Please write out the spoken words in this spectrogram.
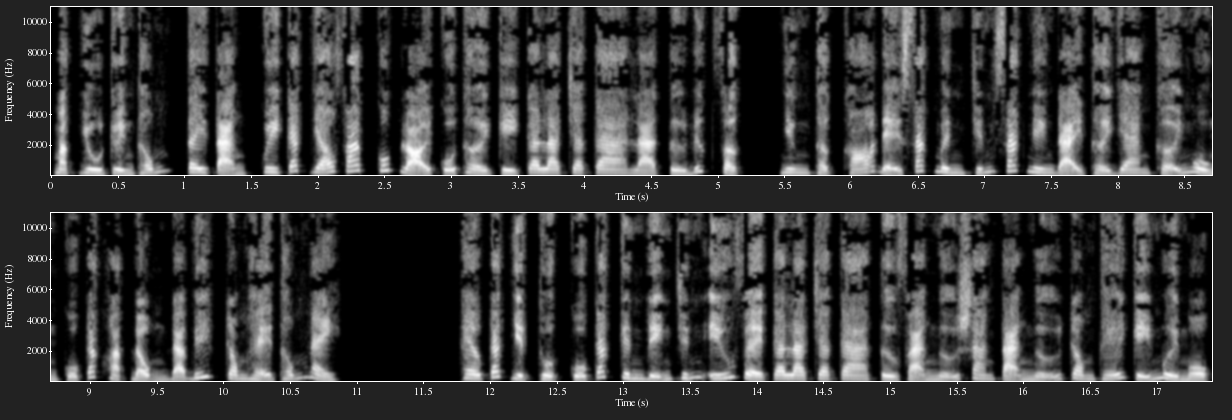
Mặc dù truyền thống Tây Tạng quy các giáo pháp cốt lõi của thời kỳ Kalachaka là từ Đức Phật, nhưng thật khó để xác minh chính xác niên đại thời gian khởi nguồn của các hoạt động đã biết trong hệ thống này. Theo các dịch thuật của các kinh điển chính yếu về Kalachaka từ phạn ngữ sang tạng ngữ trong thế kỷ 11,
